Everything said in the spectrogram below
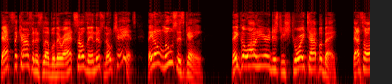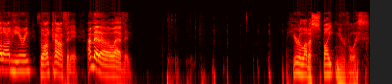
that's the confidence level they're at. So then there's no chance. They don't lose this game. They go out here and just destroy Tampa Bay. That's all I'm hearing. So I'm confident. I'm at an 11. I hear a lot of spite in your voice.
